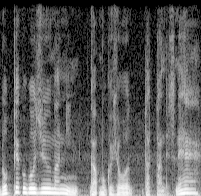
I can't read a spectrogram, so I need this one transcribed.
650万人が目標だったんですね。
